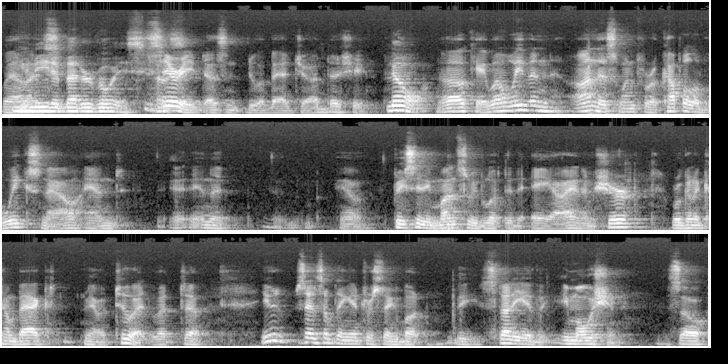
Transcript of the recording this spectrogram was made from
Well, you need a better voice. Siri doesn't do a bad job, does she? No, Okay, well, we've been on this one for a couple of weeks now, and in the you know preceding months we've looked at AI, and I'm sure we're going to come back you know to it. But uh, you said something interesting about the study of emotion, so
